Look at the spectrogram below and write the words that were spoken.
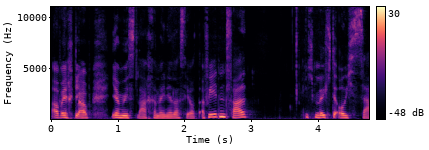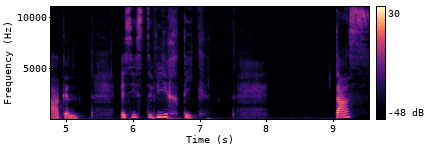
aber ich glaube, ihr müsst lachen, wenn ihr das hört. Auf jeden Fall, ich möchte euch sagen, es ist wichtig, dass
